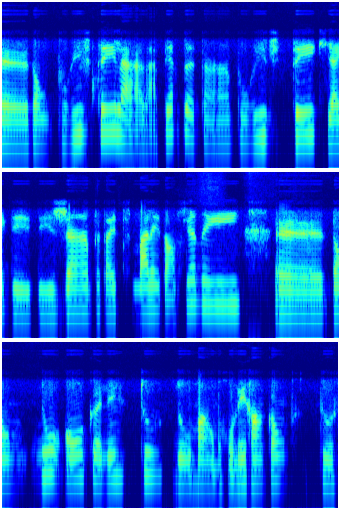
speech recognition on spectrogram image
Euh, donc, pour éviter la, perte de temps, pour éviter qu'il y ait des, gens peut-être mal intentionnés. Euh, donc, nous, on connaît tous nos membres, on les rencontre tous.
